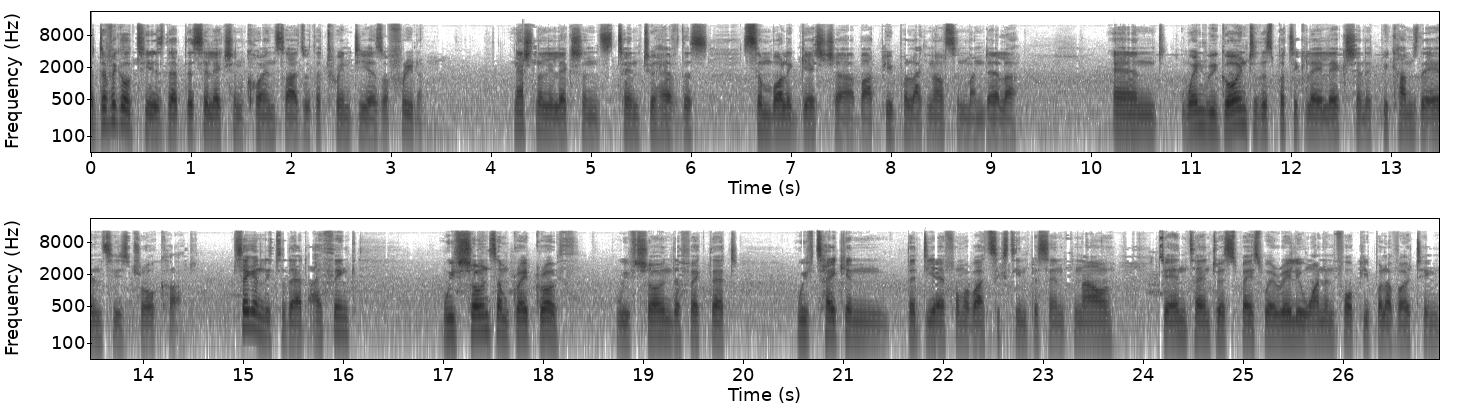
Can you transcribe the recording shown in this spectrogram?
The difficulty is that this election coincides with the 20 years of freedom. National elections tend to have this symbolic gesture about people like Nelson Mandela. And when we go into this particular election, it becomes the ANC's draw card. Secondly, to that, I think we've shown some great growth. We've shown the fact that we've taken the DA from about 16% now to enter into a space where really one in four people are voting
